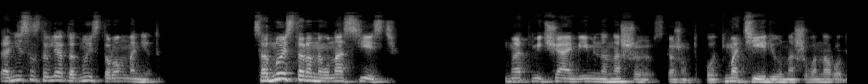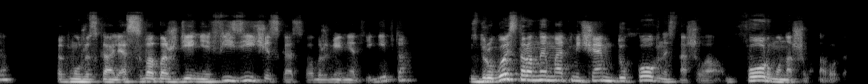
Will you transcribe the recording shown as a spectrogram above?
Они составляют одну из сторон монеты. С одной стороны, у нас есть, мы отмечаем именно нашу, скажем так, вот материю нашего народа как мы уже сказали, освобождение, физическое освобождение от Египта. С другой стороны, мы отмечаем духовность нашего, форму нашего народа.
